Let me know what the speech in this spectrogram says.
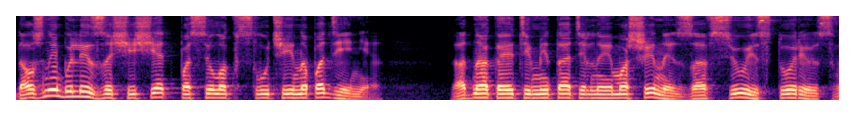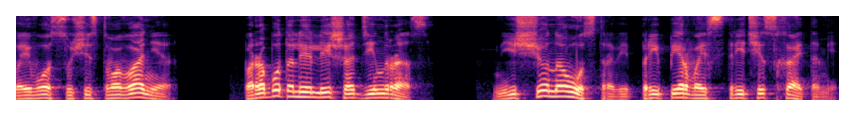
должны были защищать поселок в случае нападения. Однако эти метательные машины за всю историю своего существования поработали лишь один раз. Еще на острове, при первой встрече с хайтами.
